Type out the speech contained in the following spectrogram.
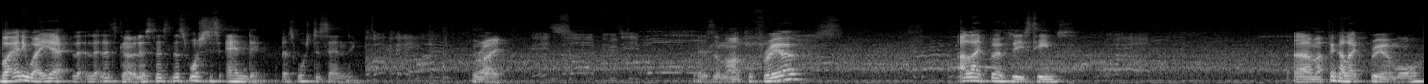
But anyway, yeah, let, us go. Let's let's let's watch this ending. Let's watch this ending. Right. There's the mark for Freo I like both of these teams. Um, I think I like Freo more,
